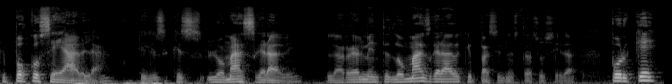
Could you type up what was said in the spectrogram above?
que poco se habla, que es, lo más grave, la, realmente es lo más grave que pasa en nuestra sociedad. ¿Por qué?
